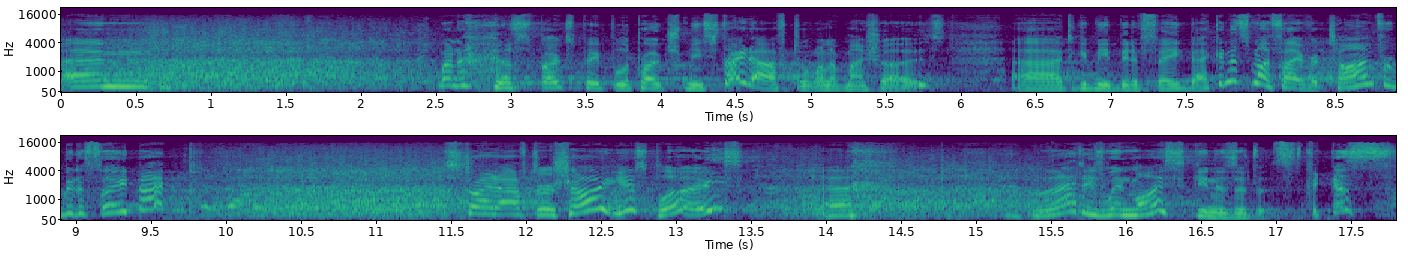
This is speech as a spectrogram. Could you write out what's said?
um, one of our spokespeople approached me straight after one of my shows uh, to give me a bit of feedback, and it's my favourite time for a bit of feedback. straight after a show, yes, please. Uh, that is when my skin is at its thickest.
